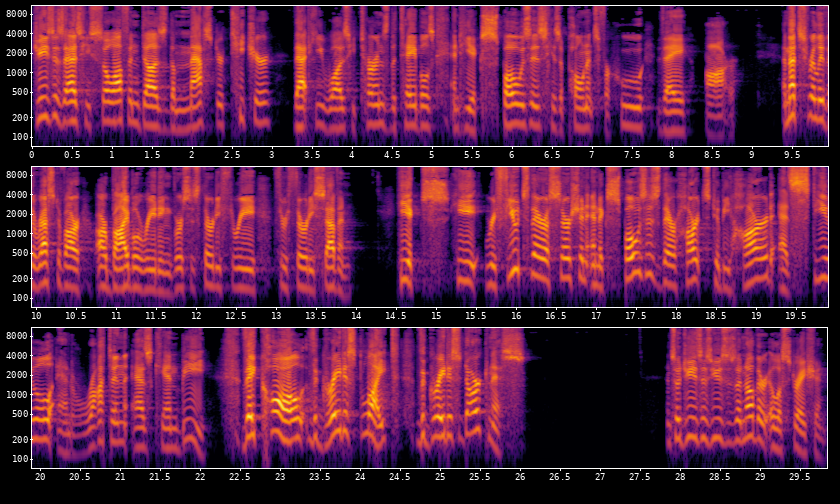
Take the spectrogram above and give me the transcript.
Jesus, as he so often does, the master teacher that he was, he turns the tables and he exposes his opponents for who they are. And that's really the rest of our, our Bible reading, verses 33 through 37. He, ex, he refutes their assertion and exposes their hearts to be hard as steel and rotten as can be. They call the greatest light the greatest darkness. And so Jesus uses another illustration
